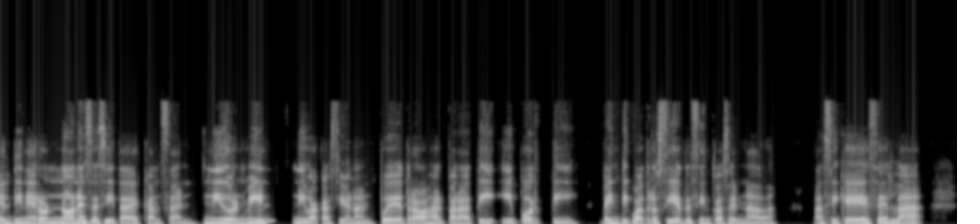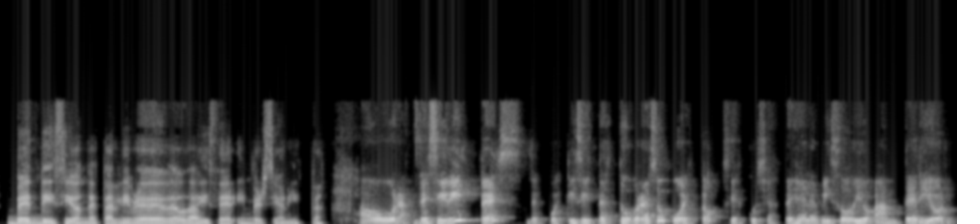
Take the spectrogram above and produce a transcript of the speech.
El dinero no necesita descansar, ni dormir, ni vacacionar. Puede trabajar para ti y por ti, 24/7 sin tú hacer nada. Así que esa es la bendición de estar libre de deudas y ser inversionista. Ahora, decidiste, después que hiciste tu presupuesto, si escuchaste el episodio anterior,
